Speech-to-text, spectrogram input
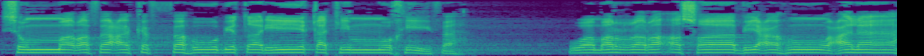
ثم رفع كفه بطريقة مخيفة ومرر اصابعه على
